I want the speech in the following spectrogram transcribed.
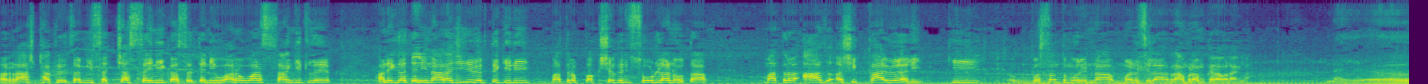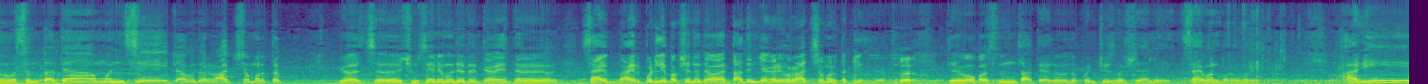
राज ठाकरेचा मी सच्चा सैनिक असं त्यांनी वारंवार सांगितलंय. अनेकदा त्यांनी नाराजीही व्यक्त केली. मात्र पक्ष कधी सोडला नव्हता. मात्र आज अशी काय वेळ आली की वसंत मोरेंना मनसेला रामराम करावा लागला? नाही वसंत त्या मनसेच्या अगोदर राज समर्थक जेव्हा स- शिवसेनेमध्ये होते त्यावेळेस साहेब बाहेर पडले पक्षातून तेव्हा तात्यांच्याकडे राज समर्थक बरं. तेव्हापासून तात्या जवळ पंचवीस वर्ष झाले साहेबांबरोबर. आहे आणि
